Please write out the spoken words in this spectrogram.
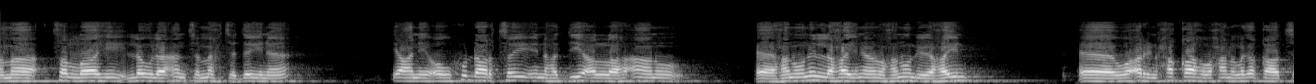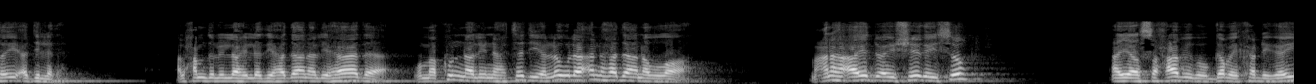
ama tallaahi lowlaa anta mahtadaynaa yacnii ou ku dhaartay in haddii allah aanu hanuunin lahayn inaanu hanuuni lahayn waa arrin xaqah waxaana laga qaatay adilada. Alxamdu lilahi aladii hadaana lihada wma kuna linahtadiya lowlaa an hadaana allah macnaha aayaddu ay sheegayso ayaa saxaabigu gabay ka dhigay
